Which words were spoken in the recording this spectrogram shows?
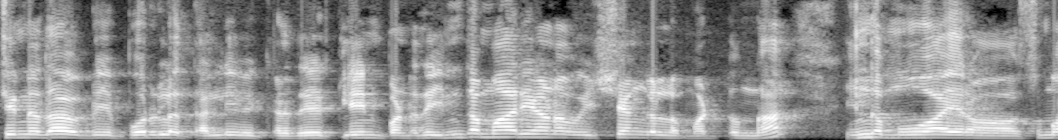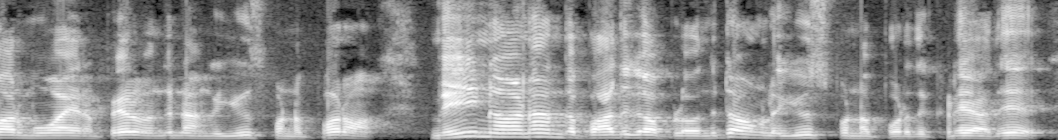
இப்படி பொருளை தள்ளி வைக்கிறது க்ளீன் பண்ணுறது இந்த மாதிரியான விஷயங்களில் மட்டும்தான் இந்த மூவாயிரம் சுமார் மூவாயிரம் பேர் வந்து நாங்கள் யூஸ் பண்ண போகிறோம் மெயினான அந்த பாதுகாப்பில் வந்துட்டு அவங்கள யூஸ் பண்ண போகிறது கிடையாது.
